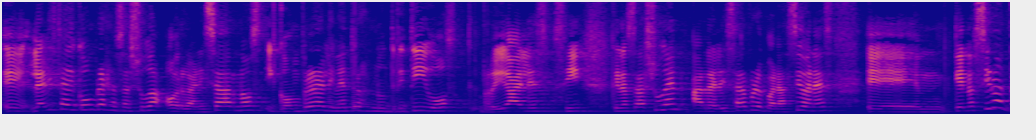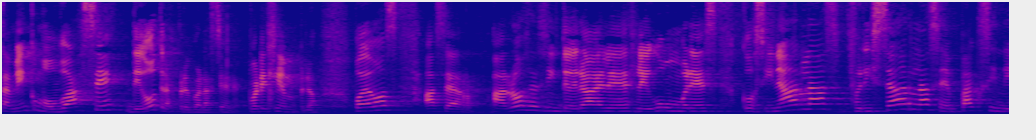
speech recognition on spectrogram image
eh, la lista de compras nos ayuda a organizarnos y comprar alimentos nutritivos, reales, ¿sí? que nos ayuden a realizar preparaciones eh, que nos sirvan también como base de otras preparaciones. Por ejemplo, podemos hacer arroces integrales, legumbres, cocinarlas, frizarlas en packs individuales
